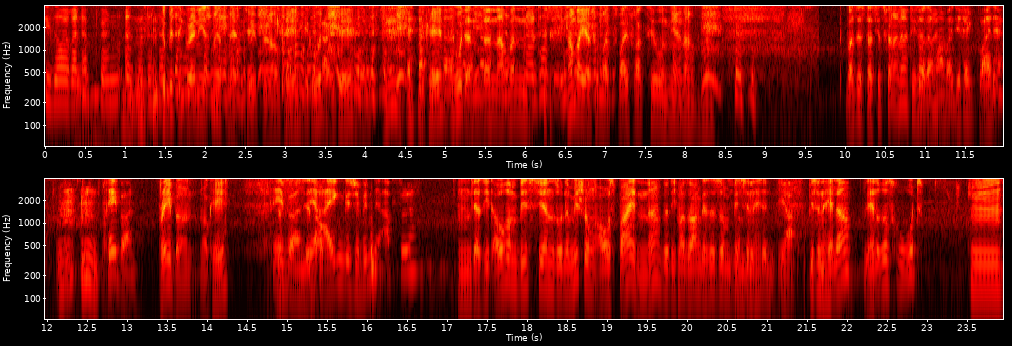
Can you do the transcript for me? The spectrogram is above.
die Säure in Äpfeln. Also Du bist ein Granny ist schon Smith eher- der Typ. Ja, okay, gut, okay. Okay, gut, dann, dann haben, wir, haben wir ja schon mal zwei Fraktionen hier. Ne? Was ist das jetzt für einer? So, dann machen wir direkt weiter. Preburn. Brayburn, okay. Preburn, der eigentliche Winterapfel. Hm, Der sieht auch ein bisschen so eine Mischung aus beiden, ne? würde ich mal sagen. Das ist so ein So bisschen, ein bisschen, ja, bisschen heller, helleres Rot. Hm,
